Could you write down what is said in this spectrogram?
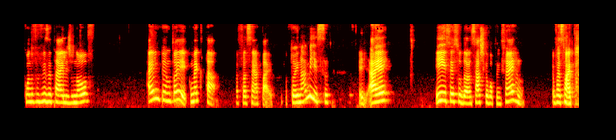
quando eu fui visitar ele de novo, aí ele me perguntou, aí, como é que tá? Eu falei assim, ah, pai, eu tô indo à missa. Ele, ah, é? E você estudando, você acha que eu vou pro inferno? Eu falei assim, ai, pai,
